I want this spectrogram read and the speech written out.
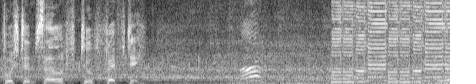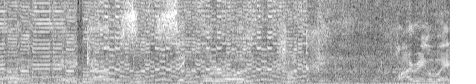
pushed himself to 50. Come Here it comes, Sigmund Roy truck firing away.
